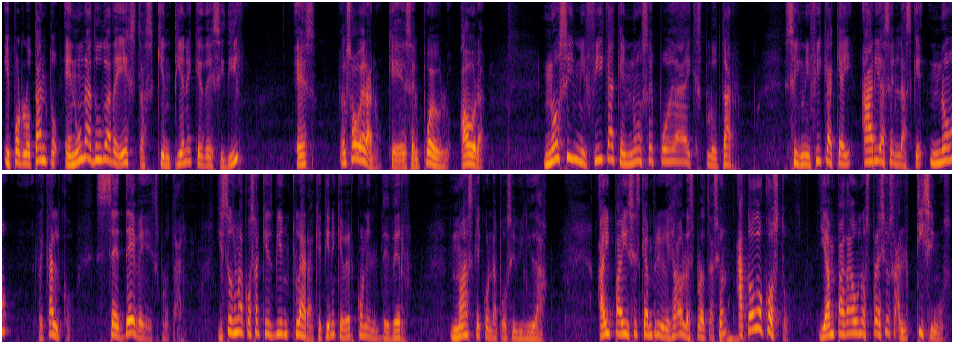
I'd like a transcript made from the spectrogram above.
Y por lo tanto, en una duda de estas, quien tiene que decidir es el soberano, que es el pueblo. Ahora, no significa que no se pueda explotar, significa que hay áreas en las que no, recalco, se debe explotar. Y esto es una cosa que es bien clara, que tiene que ver con el deber, más que con la posibilidad. Hay países que han privilegiado la explotación a todo costo y han pagado unos precios altísimos.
